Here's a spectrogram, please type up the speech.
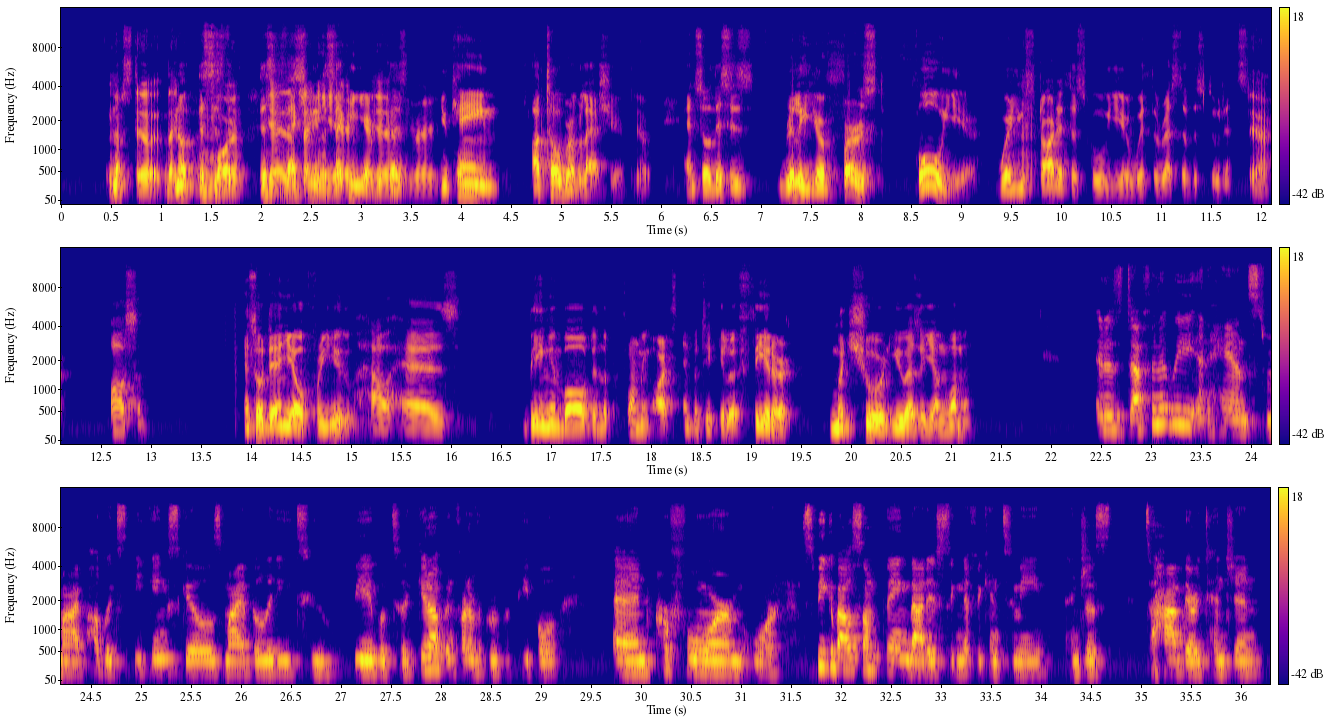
no, No, still like no, this is the- this yeah, is the actually the second year Yeah, because right. You came October of last year. Yep. And so this is really your first full year where you Mhm. started the school year with the rest of the students. yeah. Awesome. And so Danielle, for you, how has being involved in the performing arts, in particular theater, matured you as a young woman? It has definitely enhanced my public speaking skills, my ability to be able to get up in front of a group of people and perform or speak about something that is significant to me and just to have their attention.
